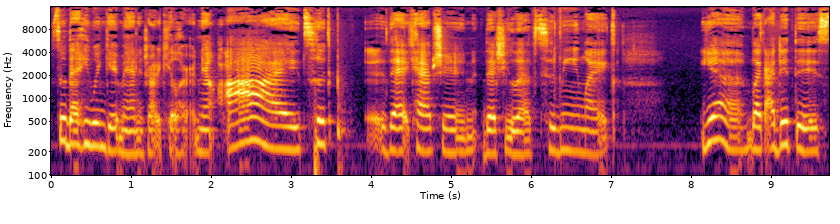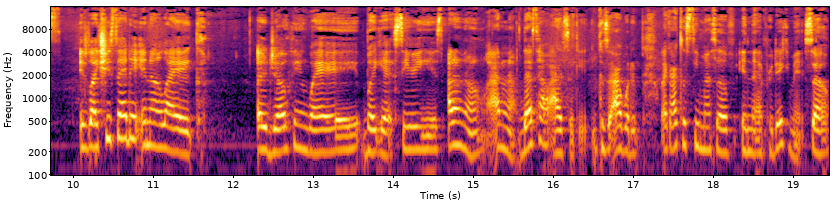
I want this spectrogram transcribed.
so that he wouldn't get mad and try to kill her. Now, I took that caption that she left to mean like, yeah, like I did this. It's like she said it in a like a joking way, but yet serious. I don't know. I don't know. That's how I took it because I would have like I could see myself in that predicament. So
